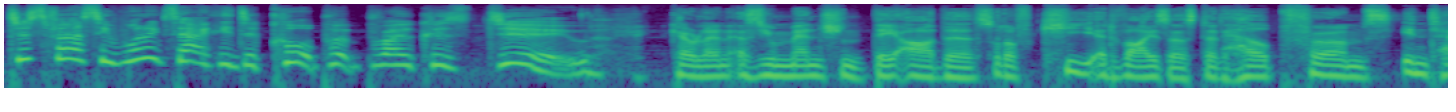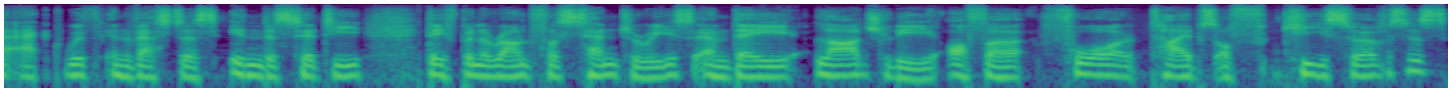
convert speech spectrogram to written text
Just firstly, what exactly do corporate brokers do? Caroline, as you mentioned, they are the sort of key advisors that help firms interact with investors in the city. They've been around for centuries and they largely offer four types of key services.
